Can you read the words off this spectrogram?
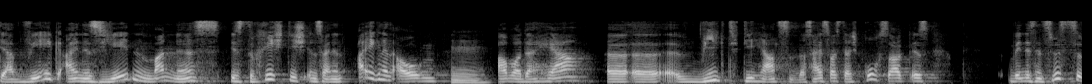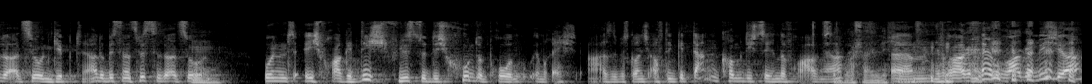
der Weg eines jeden Mannes ist richtig in seinen eigenen Augen, mhm. aber der Herr äh, äh, wiegt die Herzen. Das heißt, was der Spruch sagt, ist, wenn es eine Zwistsituation gibt, ja, du bist in einer Zwistsituation, mhm. Und ich frage dich, fühlst du dich 100 pro im Recht? Also du bist gar nicht auf den Gedanken kommen, dich zu hinterfragen. Ja? wahrscheinlich. Ähm, ja. frage, frage mich, ja.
